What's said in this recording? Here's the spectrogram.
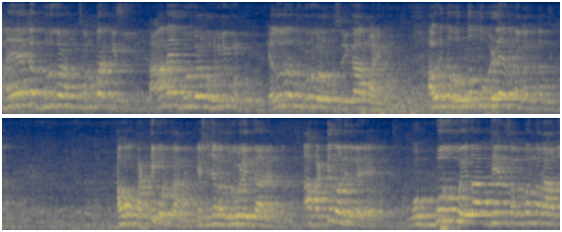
ಅನೇಕ ಗುರುಗಳನ್ನು ಸಂಪರ್ಕಿಸಿ ತಾನೇ ಗುರುಗಳನ್ನು ಹುಡುಕಿಕೊಂಡು ಎಲ್ಲರನ್ನು ಗುರುಗಳನ್ನು ಸ್ವೀಕಾರ ಮಾಡಿಕೊಂಡು, ಅವರಿಂದ ಒಂದೊಂದು ಒಳ್ಳೆಯ ಗುಣಗಳನ್ನು ಕಲಿತಿದ್ದಾನೆ ಅವ ಪಟ್ಟಿ ಕೊಡ್ತಾನೆ, ಎಷ್ಟು ಜನ ಗುರುಗಳಿದ್ದಾರೆ ಅಂತ. ಆ ಪಟ್ಟಿ ನೋಡಿದರೆ ಒಬ್ಬರು ವೇದಾಧ್ಯಯನ ಸಂಪನ್ನರಾದ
